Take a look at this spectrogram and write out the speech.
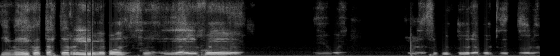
y me dijo, estás terrible, Ponce. Y de ahí fue, y bueno, una sepultura porque todos los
